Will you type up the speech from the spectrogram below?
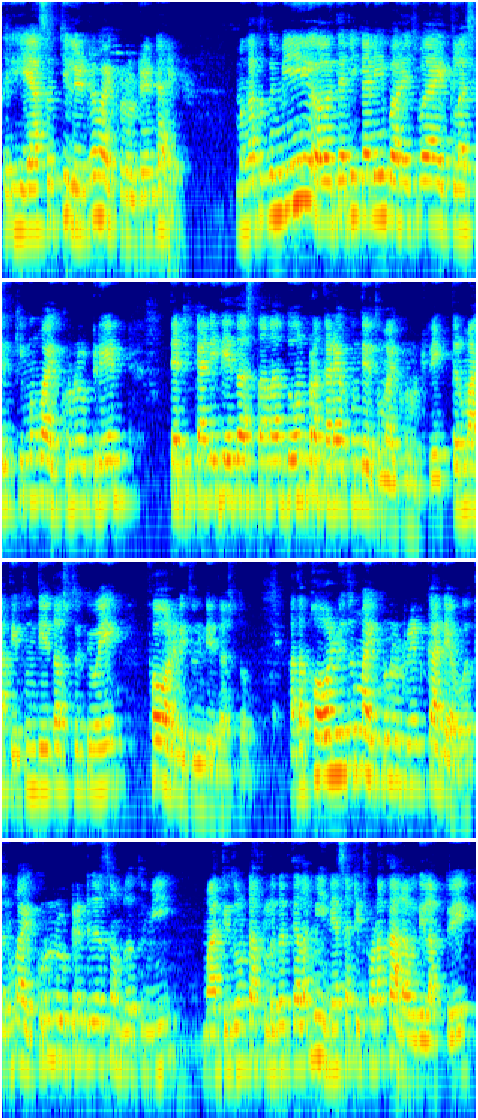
तर हे असं चिलेटेड मायक्रोन्युट्रिएंट आहे. मग आता तुम्ही त्या ठिकाणी बऱ्याच वेळा ऐकलं असेल की मग मायक्रोन्युट्रिएंट त्या ठिकाणी देत असताना दोन प्रकारे आपण देतो मायक्रोन्युट्रिएंट एक तर मातीतून देत असतो किंवा एक फवारणीतून देत असतो. आता फवारणीतून मायक्रोन्युट्रिएंट का द्यावं? तर मायक्रोन्युट्रिएंट जर समजा तुम्ही मातीतून टाकलं तर त्याला मिळण्यासाठी थोडा कालावधी लागतो. एक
